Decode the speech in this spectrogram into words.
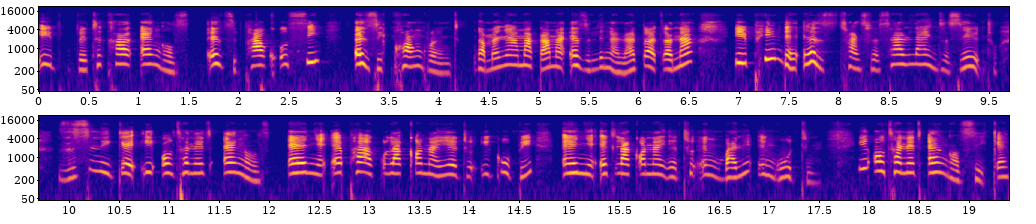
ii-vertical angles ezipha ku-C ezi-congruent ngamanye amagama ezilingana tata na iphinde ezi transversal lines zethu zisinike ii-alternate angles enye epha kula kona yethu ikuphi enye ekula kona yethu engubani engudi ii-alternate angles ke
